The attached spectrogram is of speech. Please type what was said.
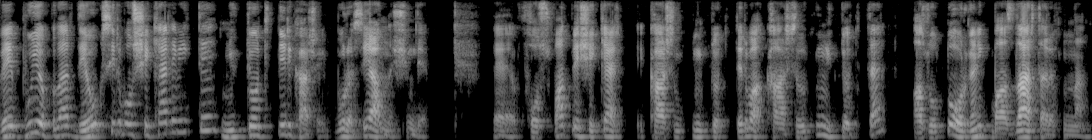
ve bu yapılar deoksiriboz şekerle birlikte nükleotitleri karşılıyor. Burası yanlış şimdi. E, fosfat ve şeker karşılıklı nükleotitleri var. Karşılıklı nükleotitler azotlu organik bazlar tarafından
